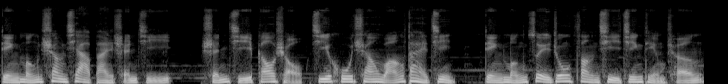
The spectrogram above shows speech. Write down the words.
顶盟上下半神级、神级高手几乎伤亡殆尽。顶盟最终放弃金鼎城，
